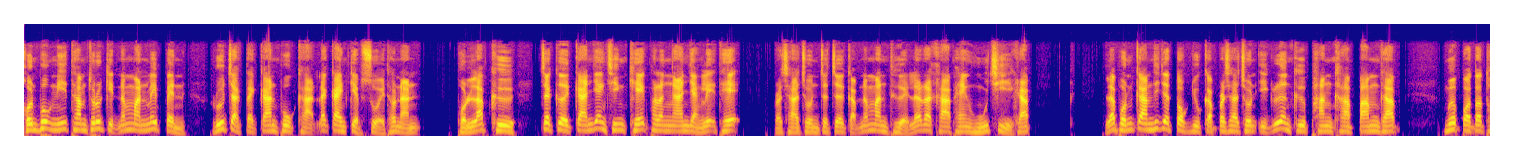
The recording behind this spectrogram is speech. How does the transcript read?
คนพวกนี้ทำธุรกิจน้ำมันไม่เป็น รู้จักแต่การผูกขาดและการเก็บสวยเท่านั้น ผลลัพธ์คือจะเกิดการแย่งชิงเค้กพลังงานอย่างเละเทะ ประชาชนจะเจอกับน้ำมันเถื่อนและราคาแพงหูฉี่ครับ และผลกรรมที่จะตกอยู่กับประชาชนอีกเรื่องคือพังคาปั๊มครับ เมื่อปตท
